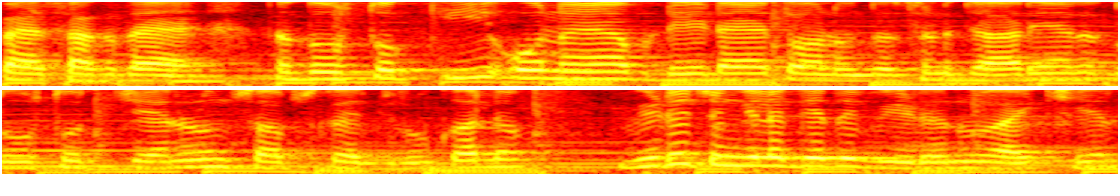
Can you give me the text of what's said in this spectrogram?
ਪੈ ਸਕਦਾ ਹੈ। ਤਾਂ ਦੋਸਤੋ, ਕੀ ਉਹ ਨਵਾਂ ਅਪਡੇਟ ਹੈ ਤੁਹਾਨੂੰ ਦੱਸਣ ਜਾ ਰਹੇ ਹਾਂ, ਤਾਂ ਦੋਸਤੋ, ਚੈਨਲ ਨੂੰ ਸਬਸਕ੍ਰਾਈਬ ਜ਼ਰੂਰ ਕਰ ਲਓ। ਵੀਡੀਓ ਚੰਗੀ ਲੱਗੇ ਤੇ ਵੀਡੀਓ ਨੂੰ ਲਾਈਕ ਸ਼ੇਅਰ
